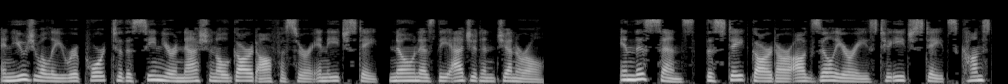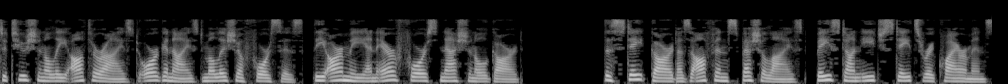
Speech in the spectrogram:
and usually report to the senior National Guard officer in each state, known as the Adjutant General. In this sense, the State Guard are auxiliaries to each state's constitutionally authorized organized militia forces, the Army and Air Force National Guard. The State Guard is often specialized, based on each state's requirements,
